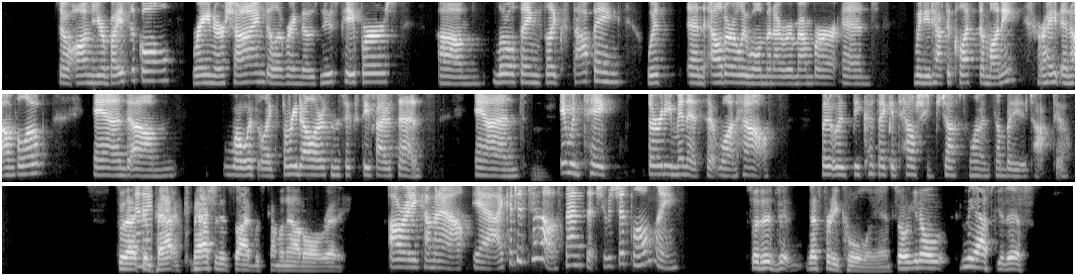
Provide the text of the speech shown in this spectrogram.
So on your bicycle, rain or shine, delivering those newspapers, um, little things like stopping with an elderly woman I remember, and when you'd have to collect the money, right, in envelope, and um, what was it like three dollars and it would take thirty minutes at one house, but it was because I could tell she just wanted somebody to talk to. So that compa- compassionate side was coming out already. Already coming out, yeah. I could just tell, sense it. She was just lonely. So that's pretty cool, Leann. So, you know, let me ask you this,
